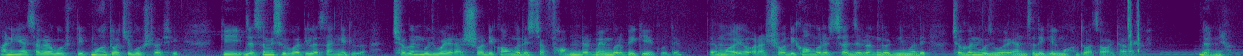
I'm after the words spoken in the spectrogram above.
आणि या सगळ्या गोष्टीत महत्त्वाची गोष्ट अशी की जसं मी सुरुवातीला सांगितलं छगन भुजबळ हे राष्ट्रवादी काँग्रेसच्या फाउंडर मेंबरपैकी एक होते. त्यामुळे राष्ट्रवादी काँग्रेसच्या जडणघडणीमध्ये छगन भुजबळ यांचा देखील महत्त्वाचा वाटा राहिला. धन्यवाद.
